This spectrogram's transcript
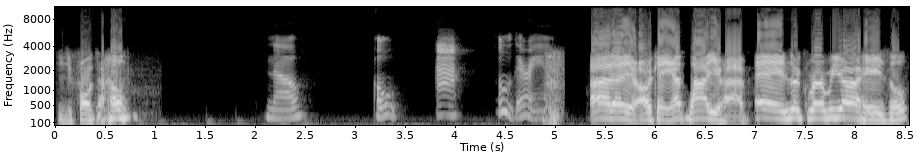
Did you fall down? No. Oh. Ah. Oh, there I am. Ah, there you. are. Okay, yep. Now you have. Hey, look where we are, Hazel.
